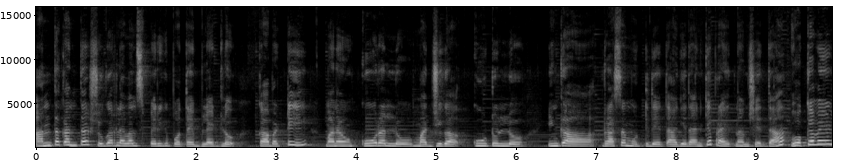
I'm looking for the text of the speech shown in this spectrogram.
అంతకంతా షుగర్ లెవెల్స్ పెరిగిపోతాయి బ్లడ్లో. కాబట్టి మనం కూరల్లో మజ్జిగ కూటుల్లో ఇంకా రసం ఉట్టిదే తాగేదానికి ప్రయత్నం చేద్దాం. ఒకవేళ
